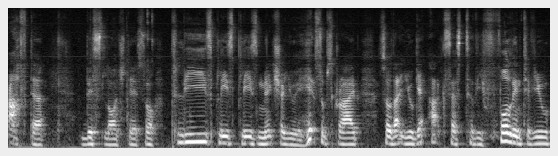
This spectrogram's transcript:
after this launch day. So please, please, please make sure you hit subscribe so that you get access to the full interview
